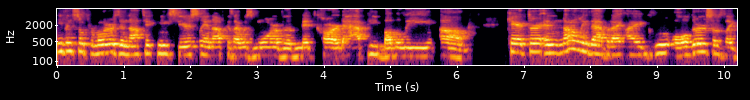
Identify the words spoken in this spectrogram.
even some promoters did not take me seriously enough because I was more of the mid card, happy, bubbly um, character. And not only that, but I, I grew older. So it's like,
